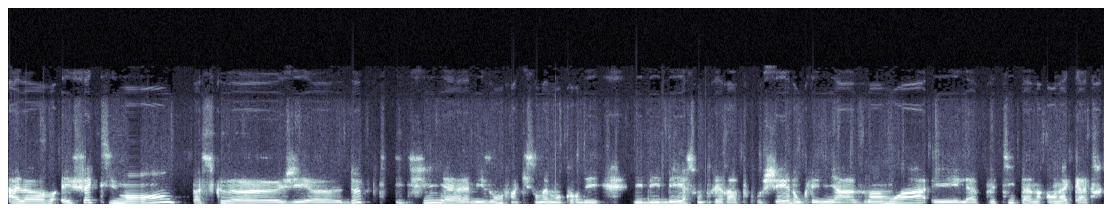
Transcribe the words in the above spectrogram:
Alors effectivement, parce que j'ai deux petites filles à la maison, enfin qui sont même encore des, des bébés, elles sont très rapprochées. Donc l'aînée a 20 mois et la petite en a 4.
